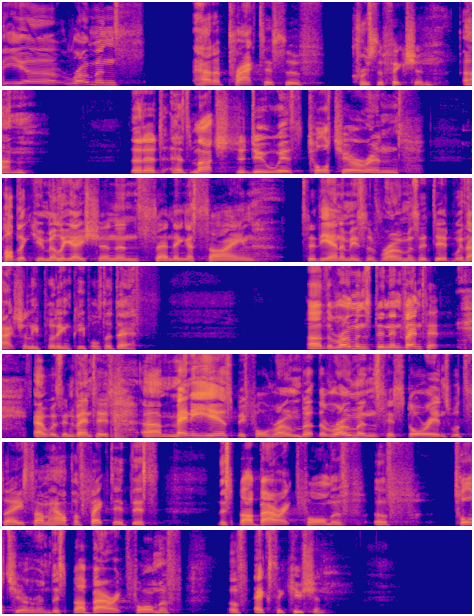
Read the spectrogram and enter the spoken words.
The uh, Romans had a practice of crucifixion um, that had, has much to do with torture and public humiliation and sending a sign to the enemies of Rome as it did with actually putting people to death. Uh, the Romans didn't invent it. It was invented uh, many years before Rome, but the Romans, historians would say, somehow perfected this, this barbaric form of, of torture and this barbaric form of, of execution.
